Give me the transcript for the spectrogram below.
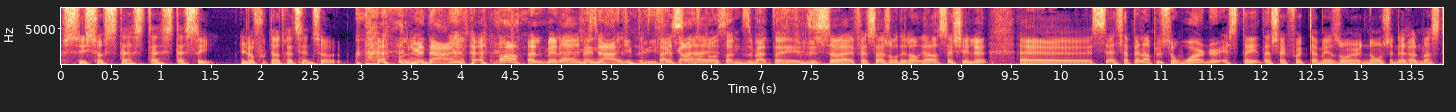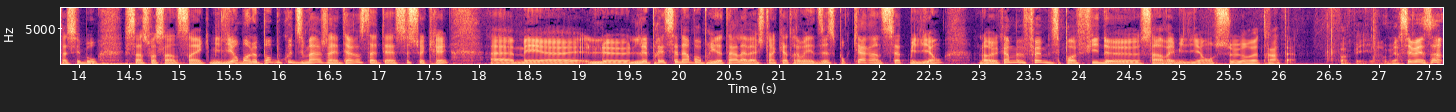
c'est ça, c'est assez. Et là, il faut que tu entretiennes ça. Le ménage! Ah! le ménage, le ça ménage! finit plus. Ça ça, ton euh, samedi matin. Il dit ça, elle fait ça à journée longue. Alors, sachez-le, euh, ça s'appelle en plus le Warner Estate. À chaque fois que la maison a un nom, généralement, c'est assez beau. 165 millions. Bon, on n'a pas beaucoup d'images à l'intérieur, c'était assez secret. Euh, mais euh, le, le précédent propriétaire l'avait acheté en 90 pour 47 millions. Alors, il a quand même fait un petit profit de 120 millions sur euh, 30 ans. Pas pire. Merci Vincent.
